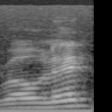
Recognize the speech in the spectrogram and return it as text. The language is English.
Rolling.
